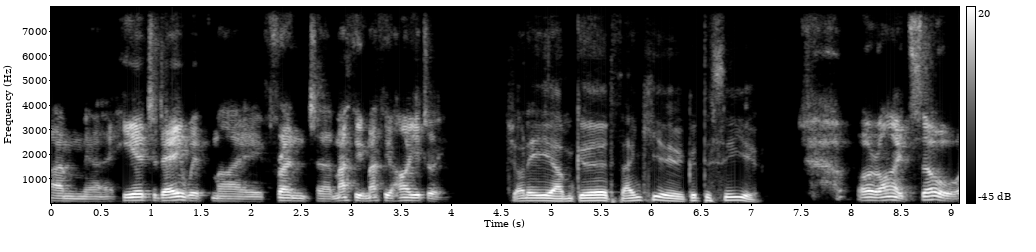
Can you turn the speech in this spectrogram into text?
I'm uh, here today with my friend uh, Matthew. Matthew, how are you doing? Johnny, I'm good. Thank you. Good to see you. All right. So,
